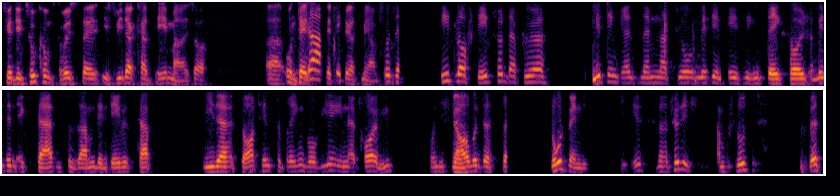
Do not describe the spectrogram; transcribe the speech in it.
für die Zukunft rüste, ist wieder kein Thema. Also, äh, und das, ja, das stört mich einfach. Dietloff steht schon dafür, mit den Grenznehmnationen, mit den wesentlichen Stakeholdern, mit den Experten zusammen den Davis Cup wieder dorthin zu bringen, wo wir ihn erträumen. Und ich glaube, ja. dass das notwendig ist. Natürlich am Schluss wird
